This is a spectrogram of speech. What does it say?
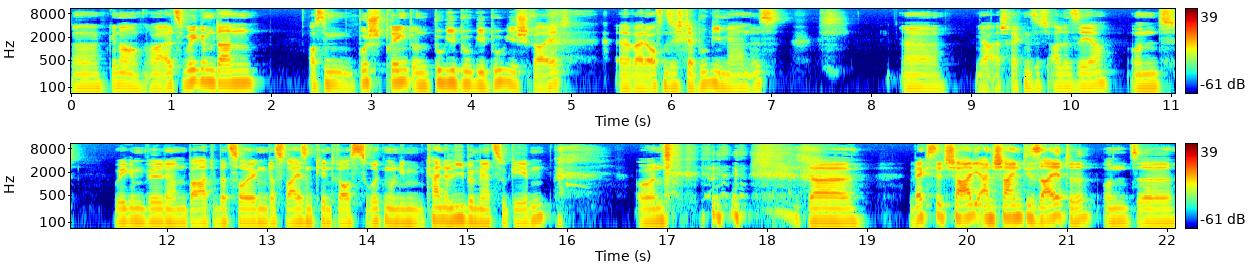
Äh, genau, aber als Wiggum dann aus dem Busch springt und Boogie Boogie Boogie schreit, äh, weil er offensichtlich der Boogeyman ist, äh, ja, erschrecken sich alle sehr und Wiggum will dann Bart überzeugen, das Waisenkind rauszurücken und ihm keine Liebe mehr zu geben. Und da wechselt Charlie anscheinend die Seite und äh,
